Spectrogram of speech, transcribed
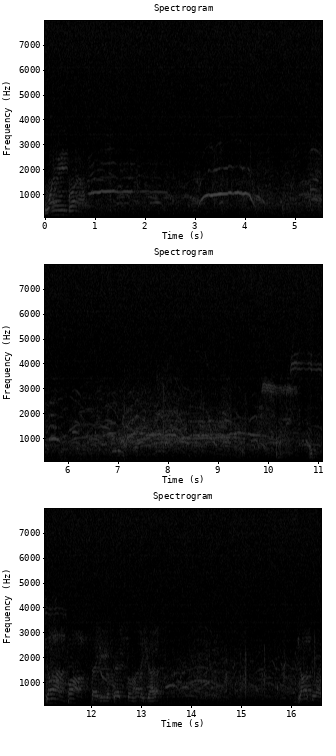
Wayne Brown. It's John Fox taking the pitch from Honeycutt. Joshua.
